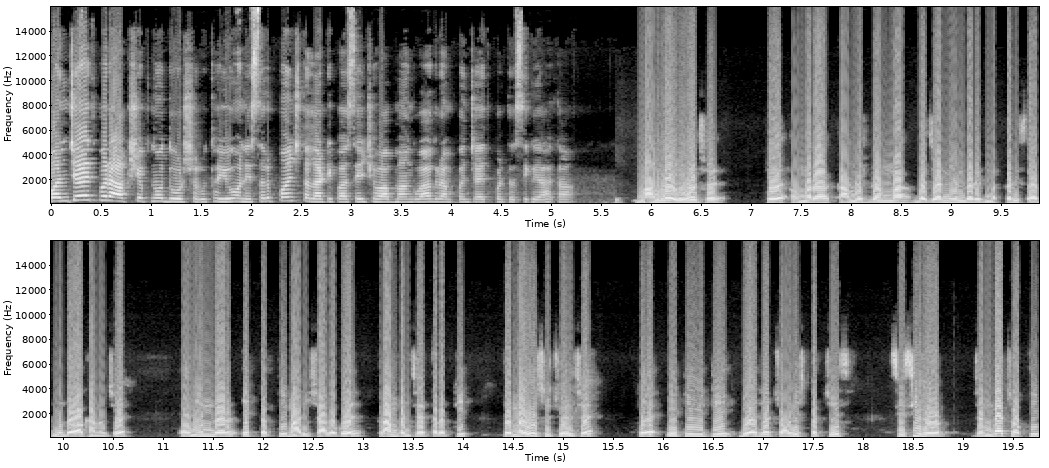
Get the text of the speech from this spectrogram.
પંચાયત પર આક્ષેપનો દોર શરૂ થયો અને સરપંચ તલાટી પાસે જવાબ માંગવા ગ્રામ પંચાયત પર ધસી ગયા હતા. મામલો એવો છે કે અમારા કામરેજ ગામમાં બજારની અંદર એક મતકરી સાહેબનું દવાખાનું છે. એની અંદર એક તકતી મારી છે આ લોકોએ ગ્રામ પંચાયત તરફથી. તેમાં એવું સૂચવેલ છે કે એટીવીટી બે હજાર ચોવીસ પચીસ સીસી રોડ ઝંડા ચોકથી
